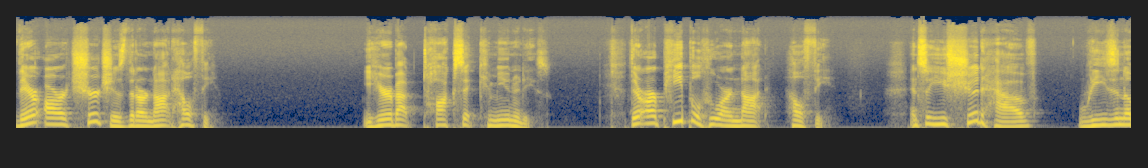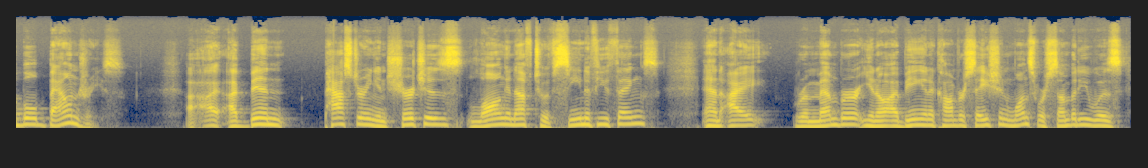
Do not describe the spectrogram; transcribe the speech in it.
There are churches that are not healthy. You hear about toxic communities. There are people who are not healthy. And so you should have reasonable boundaries. I, have been pastoring in churches long enough to have seen a few things. And I remember, you know, I being in a conversation once where somebody was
